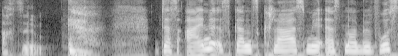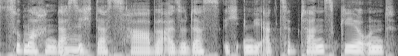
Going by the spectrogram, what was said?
Acht Silben. Das eine ist ganz klar, es mir erstmal bewusst zu machen, dass Mhm. ich das habe. Also, dass ich in die Akzeptanz gehe und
